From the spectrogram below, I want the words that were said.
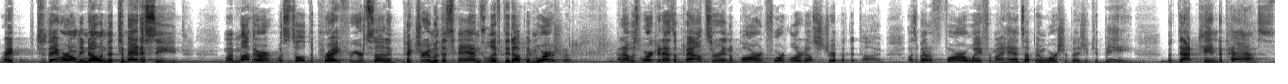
Right? Today we're only knowing the tomato seed. My mother was told to pray for your son and picture him with his hands lifted up in worship. And I was working as a bouncer in a bar in Fort Lauderdale Strip at the time. I was about as far away from my hands up in worship as you could be. But that came to pass.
